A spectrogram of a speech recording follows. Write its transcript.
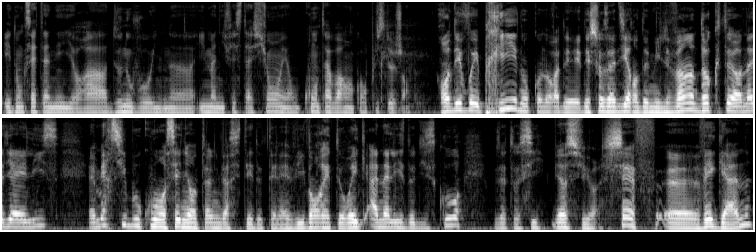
et donc cette année, il y aura de nouveau une, une manifestation et on compte avoir encore plus de gens. Rendez-vous est pris, donc on aura des, des choses à dire en 2020. Docteur Nadia Ellis, euh, merci beaucoup, enseignante à l'Université de Tel Aviv en rhétorique, analyse de discours. Vous êtes aussi, bien sûr, chef euh, vegan.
